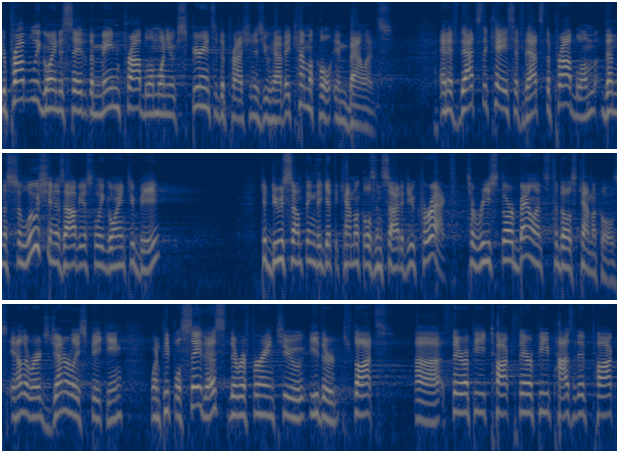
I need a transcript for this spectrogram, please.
you're probably going to say that the main problem when you experience a depression is you have a chemical imbalance. And if that's the case, if that's the problem, then the solution is obviously going to be to do something to get the chemicals inside of you correct, to restore balance to those chemicals. In other words, generally speaking, when people say this, they're referring to either thought uh, therapy, talk therapy, positive talk,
